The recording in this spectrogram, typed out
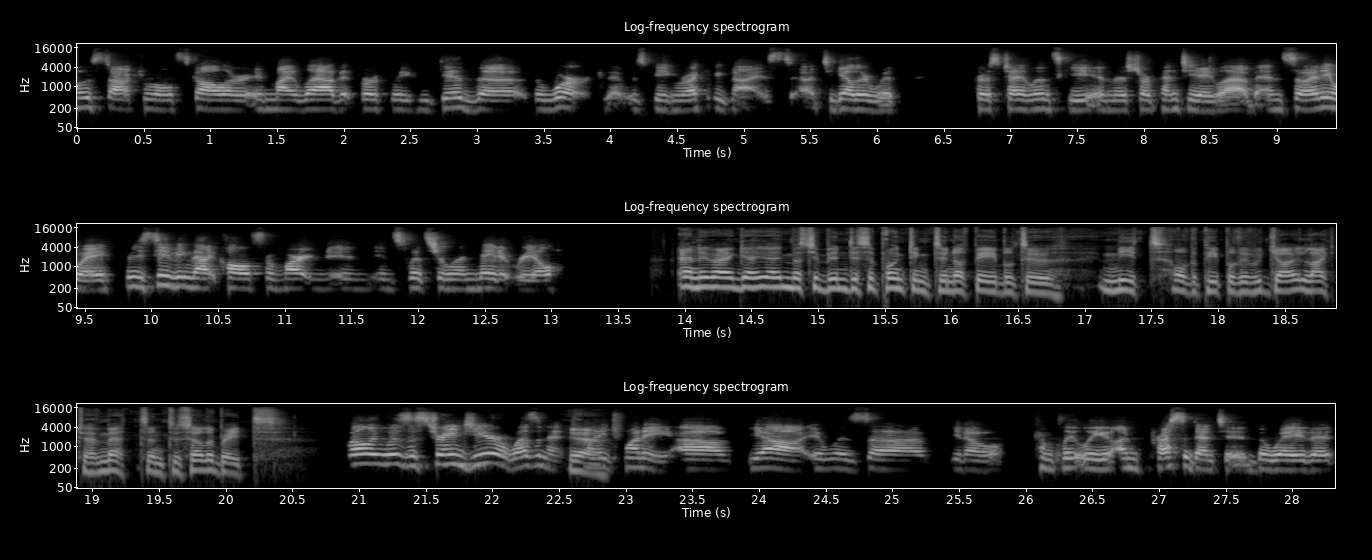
postdoctoral scholar in my lab at Berkeley, who did the the work that was being recognized uh, together with Chris Chylinski in the Charpentier lab. And so, anyway, receiving that call from Martin in, in Switzerland made it real. And it must have been disappointing to not be able to meet all the people that would like to have met and to celebrate. Well, it was a strange year, wasn't it? Yeah. 2020. Uh, yeah, it was, uh, you know, completely unprecedented the way that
